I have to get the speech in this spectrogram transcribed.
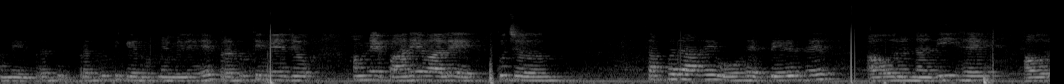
हमें प्रकृति के रूप में मिले हैं। प्रकृति में जो हमने पाने वाले कुछ संपदा है, वो है पेड़ है, और नदी है, और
